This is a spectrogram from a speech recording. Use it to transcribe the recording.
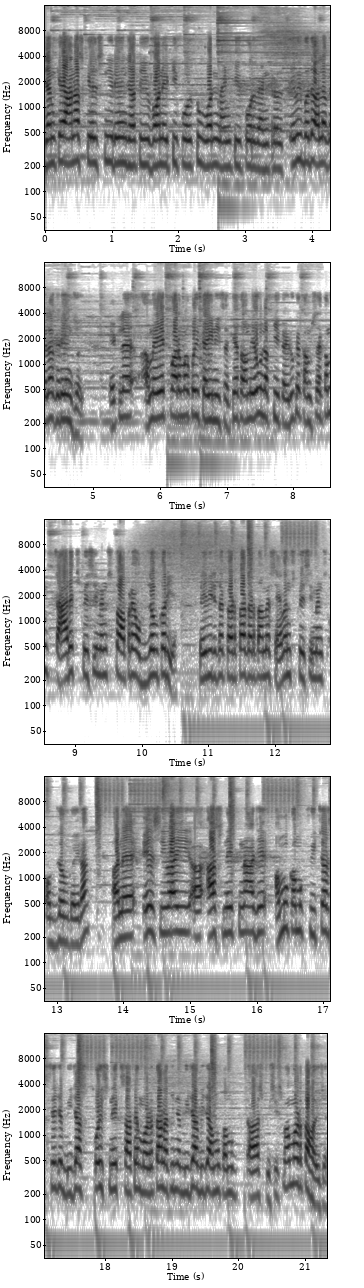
જેમ કે આના સ્કેલ્સની રેન્જ હતી one eighty four to one ninety four ventrals, એવી બધા અલગ અલગ રેન્જ હોય. એટલે અમે એકવારમાં કોઈ કહી નહીં શકીએ, તો અમે એવું નક્કી કર્યું કે કમસે કમ ચારેક સ્પેસિમેન્સ તો આપણે ઓબ્ઝર્વ કરીએ. તો એવી રીતે કરતાં કરતાં અમે સેવન સ્પેસિમેન્સ ઓબ્ઝર્વ કર્યા. અને એ સિવાય આ સ્નેકના જે અમુક અમુક ફીચર્સ છે જે બીજા કોઈ સ્નેક સાથે મળતા નથી ને બીજા બીજા અમુક અમુક સ્પીસીસમાં મળતા હોય છે.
